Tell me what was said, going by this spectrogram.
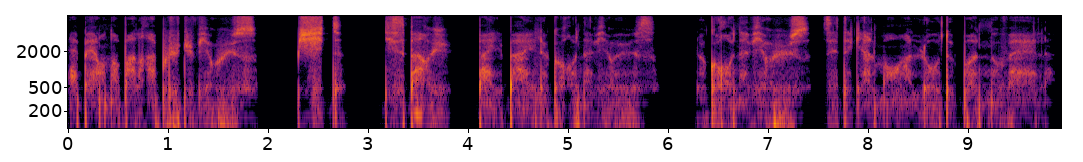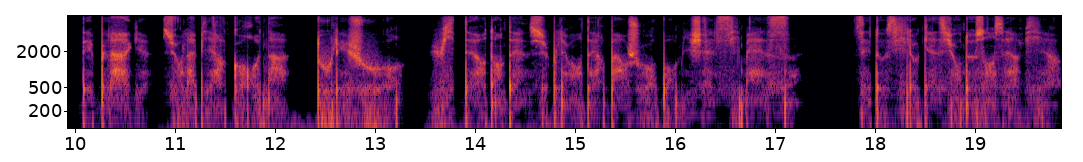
eh ben on n'en parlera plus du virus. Pchit, disparu. Bye bye le coronavirus. Le coronavirus, c'est également un lot de bonnes nouvelles. Des blagues sur la bière Corona tous les jours. 8 heures d'antenne supplémentaires par jour pour Michel Simès. C'est aussi l'occasion de s'en servir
